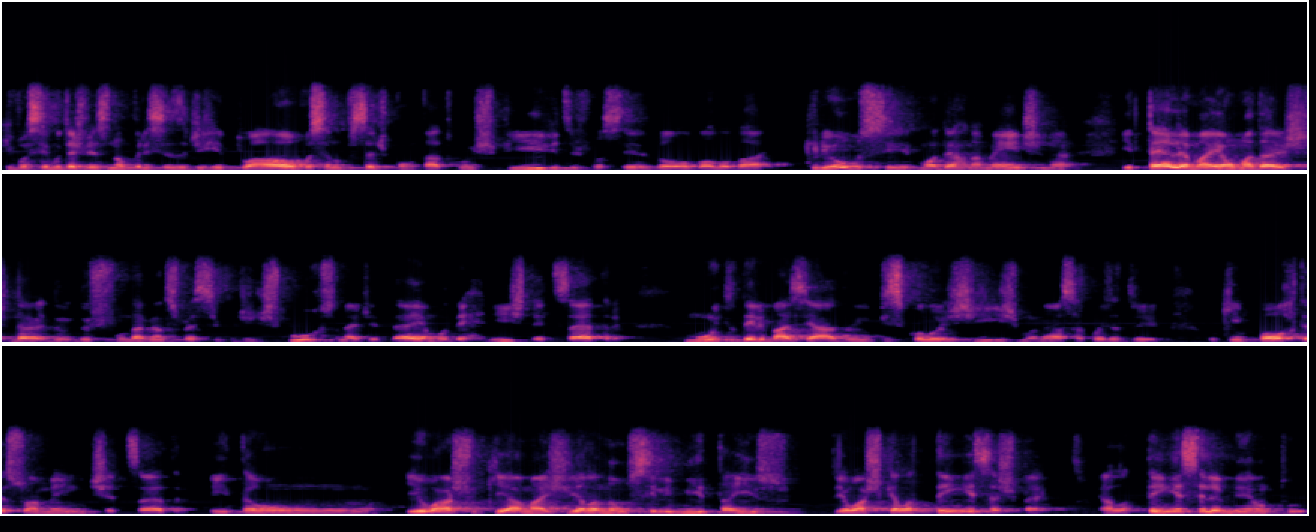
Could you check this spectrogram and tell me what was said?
que você muitas vezes não precisa de ritual, você não precisa de contato com espíritos, você blá blá blá blá. Criou-se modernamente, né, e Telemann é uma das da, dos fundamentos para esse tipo de discurso discurso né, de ideia modernista, etc., muito dele baseado em psicologismo, né, essa coisa de o que importa é sua mente, etc. Então, eu acho que a magia ela não se limita a isso. Eu acho que ela tem esse aspecto, ela tem esse elemento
